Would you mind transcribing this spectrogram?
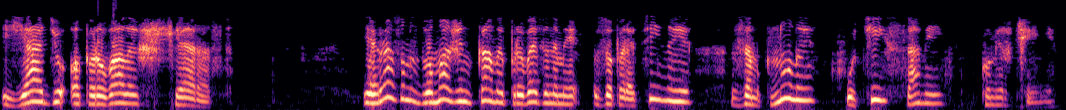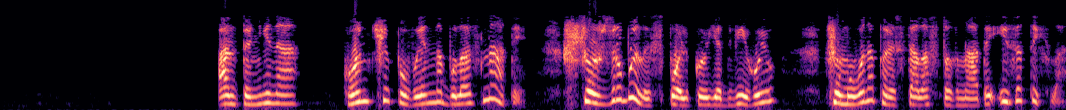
ядю оперували ще раз. І разом з двома жінками, привезеними з операційної, замкнули у тій самій комірчині. Антоніна конче повинна була знати, що ж зробили з полькою Ядвігою, чому вона перестала стогнати і затихла.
